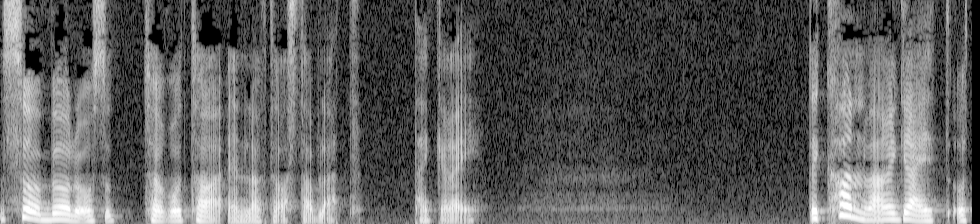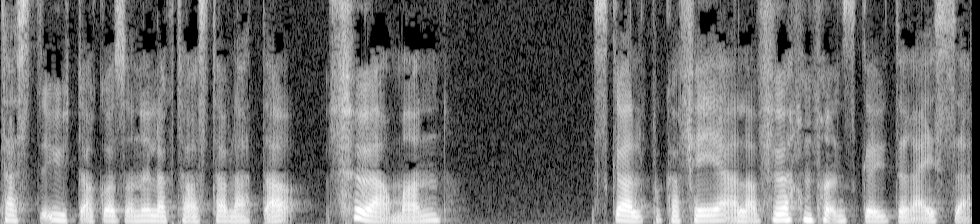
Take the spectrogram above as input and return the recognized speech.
så bør du også tørre å ta en laktastablett, tenker jeg. Det kan være greit å teste ut akkurat sånne laktastabletter før man skal på kafé, eller før man skal ut og reise.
